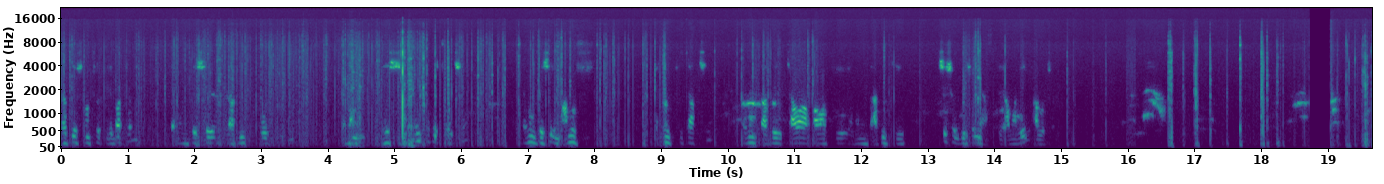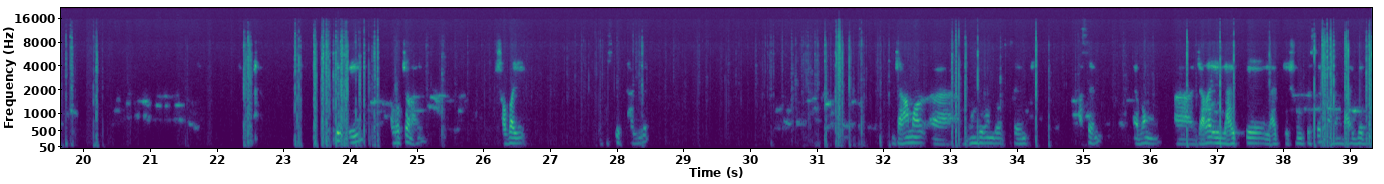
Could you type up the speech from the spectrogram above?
জাতীয় সংসদ নির্বাচন এবং দেশের এবং দেশ এবং দেশের মানুষ এখন কি চাচ্ছে এবং তাদের চাওয়া পাওয়া কি এবং দাবি কি সেসব বিষয় আমাদের আলোচনা। এই আলোচনায় সবাই উপস্থিত থাকবে। যারা আমার বন্ধু বান্ধব ফ্রেন্ড আছেন এবং যারা এই লাইভকে লাইভটি শুনতেছেন এবং লাইভের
